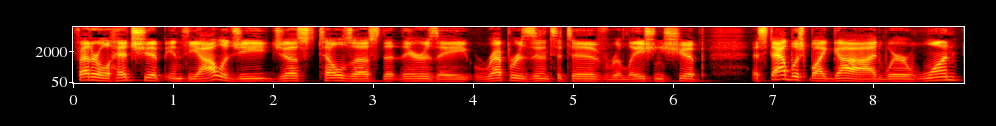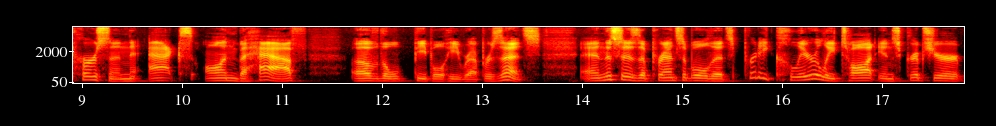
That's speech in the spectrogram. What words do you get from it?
federal headship in theology just tells us that there is a representative relationship established by God where one person acts on behalf of the people he represents. And this is a principle that's pretty clearly taught in Scripture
